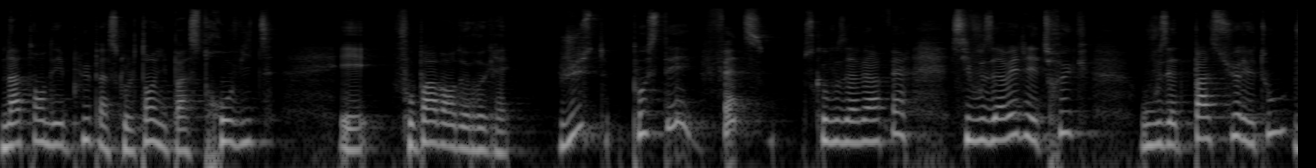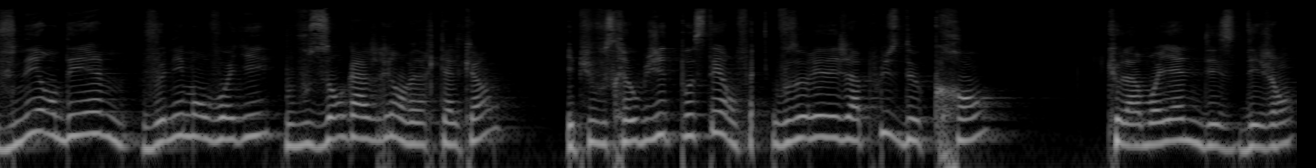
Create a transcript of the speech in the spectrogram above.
N'attendez plus parce que le temps il passe trop vite et faut pas avoir de regrets. Juste postez, faites ce que vous avez à faire. Si vous avez des trucs où vous n'êtes pas sûr et tout, venez en DM, venez m'envoyer, vous vous engagerez envers quelqu'un et puis vous serez obligé de poster en fait. Vous aurez déjà plus de cran que la moyenne des, gens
